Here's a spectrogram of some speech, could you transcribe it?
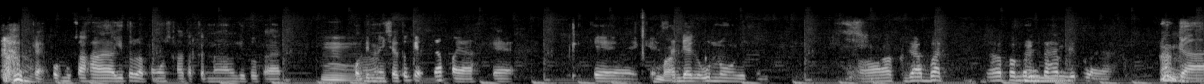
kayak pengusaha gitu lah, pengusaha terkenal gitu kan. Hmm. Kok di Indonesia tuh kayak siapa ya? Kayak kayak, kayak. Sandiaga Uno gitu. Oh, pejabat eh, pemerintahan gitu lah ya. Enggak,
